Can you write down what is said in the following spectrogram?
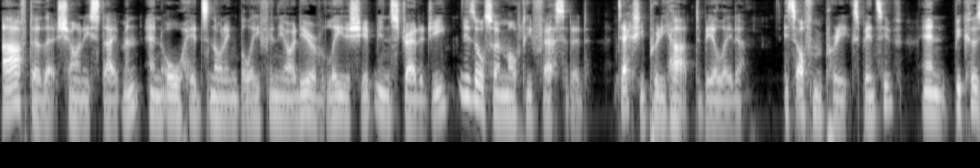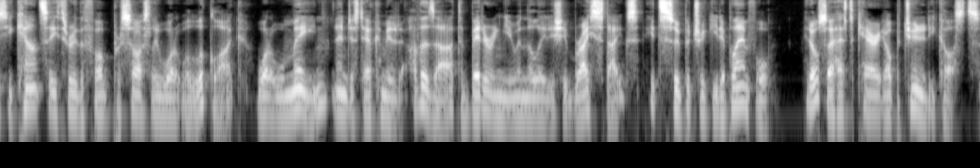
after that shiny statement and all heads nodding belief in the idea of leadership in strategy is also multifaceted. It's actually pretty hard to be a leader. It's often pretty expensive, and because you can't see through the fog precisely what it will look like, what it will mean, and just how committed others are to bettering you in the leadership race stakes, it's super tricky to plan for. It also has to carry opportunity costs,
